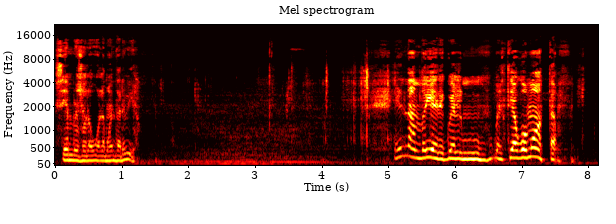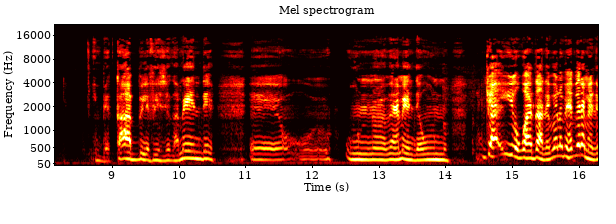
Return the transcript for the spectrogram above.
Sempre se lo vuole mandare via. Intanto ieri quel, quel Tiago Motta, impeccabile fisicamente, eh, un, veramente un... Già, io guardate, veramente,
